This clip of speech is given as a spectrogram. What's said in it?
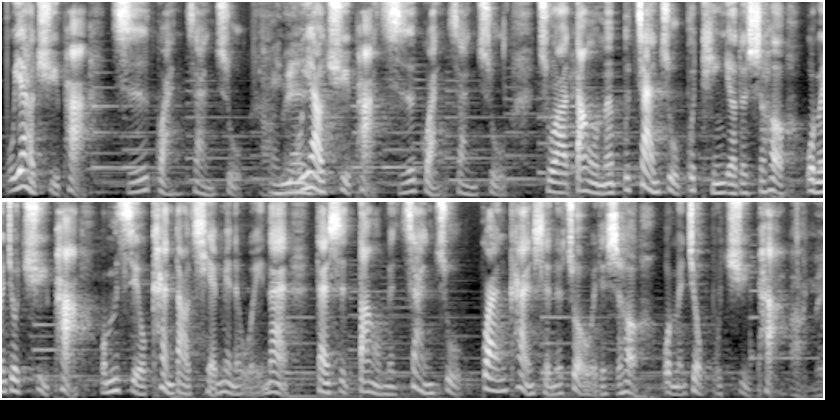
不要惧怕，只管站住。不要惧怕，只管站住。主啊，当我们不站住、不停留的时候，我们就惧怕。我们只有看到前面的危难。但是，当我们站住、观看神的作为的时候，我们就不惧怕。阿门。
